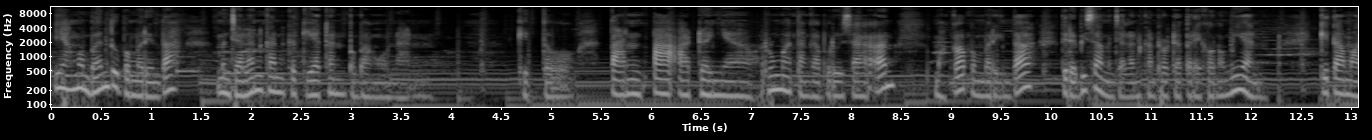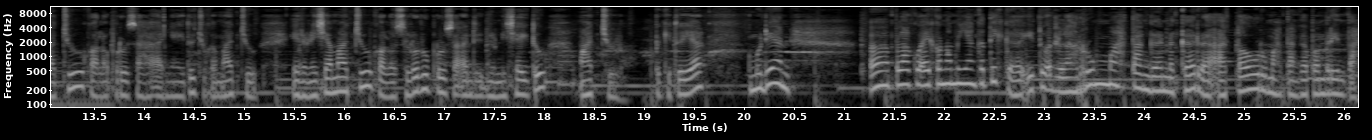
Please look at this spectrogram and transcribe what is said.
yang membantu pemerintah menjalankan kegiatan pembangunan. Gitu. Tanpa adanya rumah tangga perusahaan, maka pemerintah tidak bisa menjalankan roda perekonomian. Kita maju kalau perusahaannya itu juga maju. Indonesia maju kalau seluruh perusahaan di Indonesia itu maju. Begitu ya. Kemudian Uh, pelaku ekonomi yang ketiga itu adalah rumah tangga negara atau rumah tangga pemerintah.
